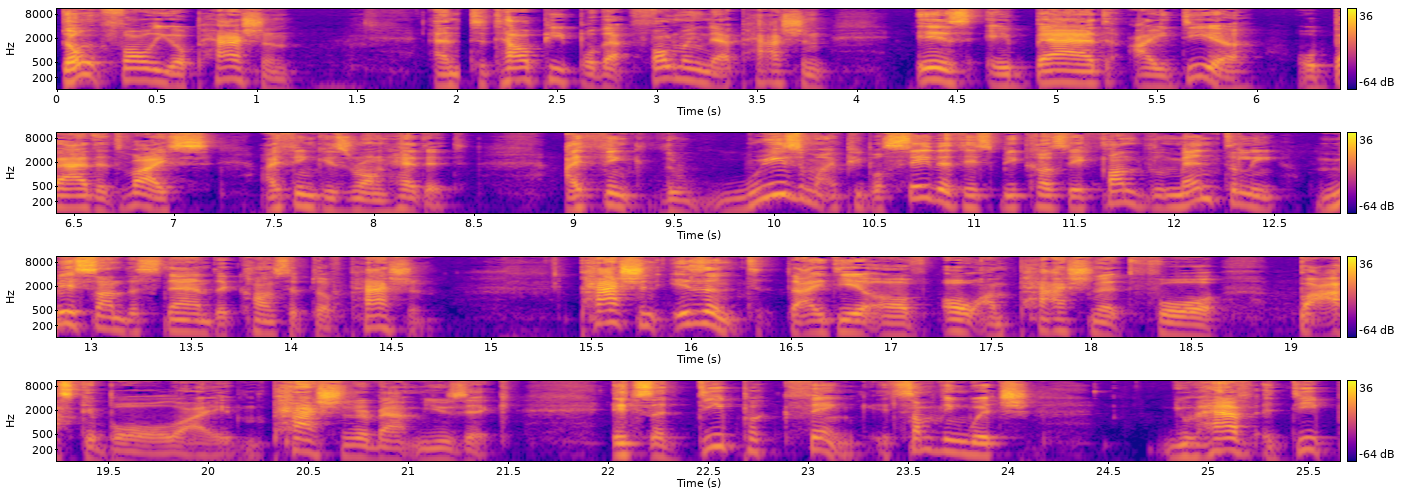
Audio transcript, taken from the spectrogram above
don't follow your passion and to tell people that following their passion is a bad idea or bad advice, I think is wrong headed. I think the reason why people say that is because they fundamentally misunderstand the concept of passion. Passion isn't the idea of, oh, I'm passionate for basketball, I'm passionate about music. It's a deeper thing. It's something which you have a deep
